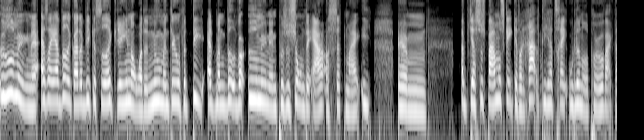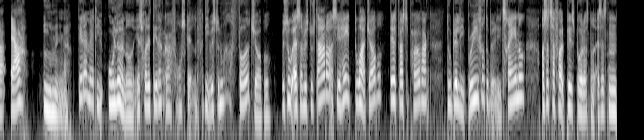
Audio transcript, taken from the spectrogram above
ydmygende. Altså, jeg ved godt, at vi kan sidde og grine over det nu, men det er jo fordi, at man ved, hvor ydmygende en position det er at sætte mig i. Øhm, og jeg synes bare måske generelt, de her tre ulønnede prøvevagter er ydmygende. Det der med, at de er ulønnede, jeg tror, det er det, der gør forskellen. Fordi hvis du nu havde fået jobbet, hvis du, altså, hvis du starter og siger, hey, du har jobbet, det er første prøvevagt, du bliver lige briefet, du bliver lige trænet, og så tager folk pis på dig og sådan noget. Altså sådan,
